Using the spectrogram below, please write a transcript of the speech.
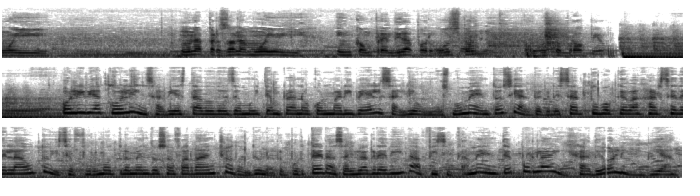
muy, una persona muy incomprendida por gusto, por gusto propio. Olivia Collins había estado desde muy temprano con Maribel, salió unos momentos y al regresar tuvo que bajarse del auto y se formó tremendo zafarrancho donde una reportera salió agredida físicamente por la hija de Olivia.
